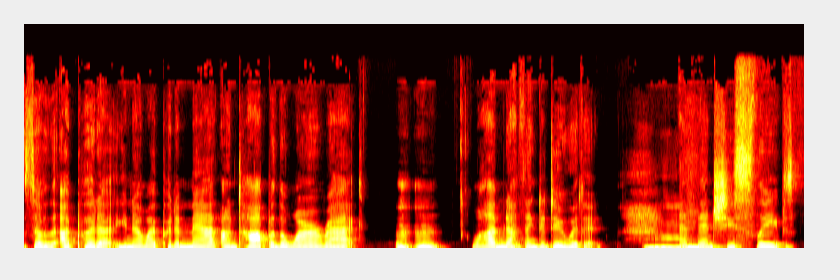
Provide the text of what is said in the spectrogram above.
so I put a you know I put a mat on top of the wire rack. Mm-mm, will have nothing to do with it. Mm-hmm. And then she sleeps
